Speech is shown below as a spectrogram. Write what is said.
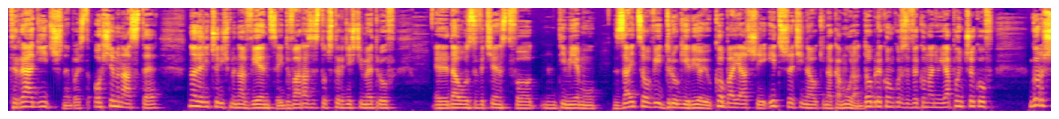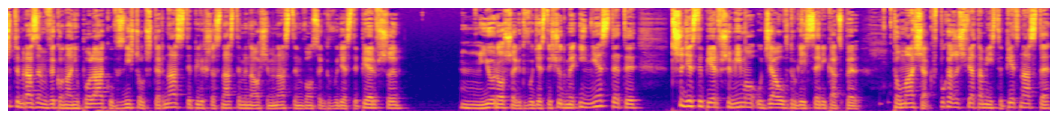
tragiczne, bo jest 18, no ale liczyliśmy na więcej. Dwa razy 140 metrów e, dało zwycięstwo mm, Timiemu Zajcowi, drugi Ryoyu Kobayashi i trzeci Naoki Nakamura. Dobry konkurs w wykonaniu Japończyków, gorszy tym razem w wykonaniu Polaków. Zniszczą 14, Pilch 16, my na 18, Wąsek 21. Mm, Juroszek 27 i niestety 31 mimo udziału w drugiej serii Kacper Tomasiak. W Pucharze Świata miejsce 15,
